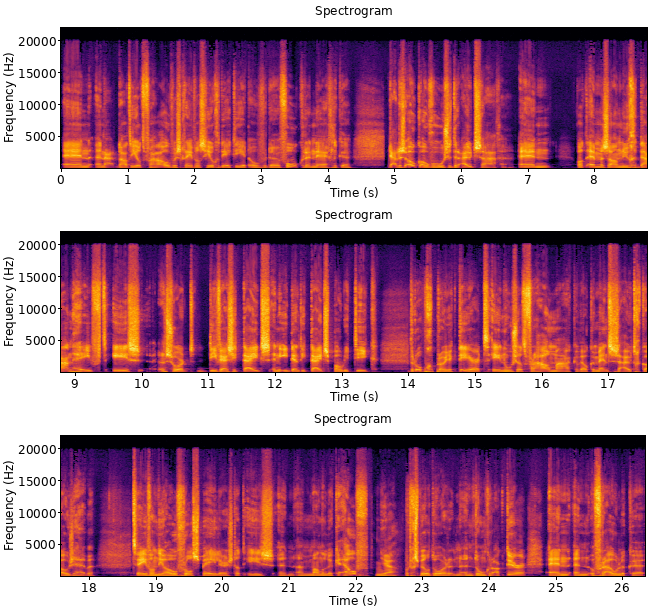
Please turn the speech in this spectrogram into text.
En, en nou, daar had hij het verhaal over geschreven. was heel gedetailleerd over de volkeren en dergelijke. Ja, dus ook over hoe ze eruit zagen. En wat Amazon nu gedaan heeft, is een soort diversiteits- en identiteitspolitiek erop geprojecteerd in hoe ze dat verhaal maken, welke mensen ze uitgekozen hebben. Twee van die hoofdrolspelers, dat is een, een mannelijke elf, ja. wordt gespeeld door een, een donkere acteur. En een vrouwelijke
